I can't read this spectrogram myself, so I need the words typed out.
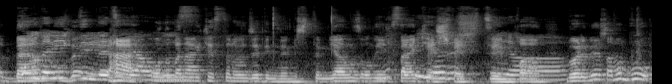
onu ben ilk dinledim Ha, yalnız. Onu ben herkesten önce dinlemiştim. Yalnız onu ilk Nasıl ben keşfettim ya? falan. Böyle bir ama bu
